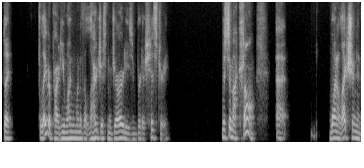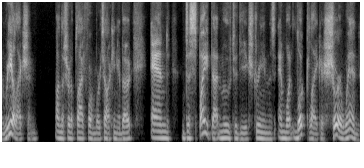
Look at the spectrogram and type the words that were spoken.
but the Labour Party won one of the largest majorities in British history. Mr. Macron uh, won election and re-election on the sort of platform we're talking about. And despite that move to the extremes and what looked like a sure win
